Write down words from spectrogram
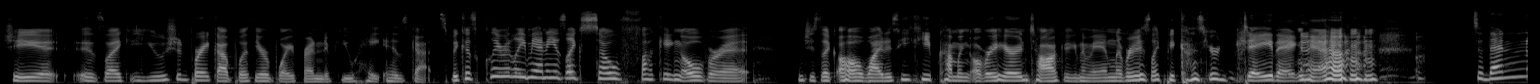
She is like, you should break up with your boyfriend if you hate his guts. Because clearly Manny is like so fucking over it. And she's like, oh, why does he keep coming over here and talking to me? And Liberty's like, because you're dating him. So then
